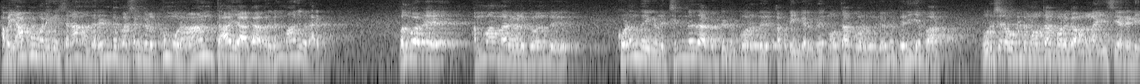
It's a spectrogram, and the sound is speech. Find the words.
அப்போ யாக்கூப் அலைஹிஸ்ஸலாம் அந்த ரெண்டு பசங்களுக்கும் ஒரு ஆண் தாயாக அவர்கள் மாறுகிறார்கள். பொதுவாகவே அம்மாமார்களுக்கு வந்து குழந்தைகளை சின்னதாக விட்டுட்டு போகிறது அப்படிங்கிறது மௌத்தா போகிறதுங்கிறது பெரிய பாரம். புருஷனை விட்டுட்டு மௌத்தா போகிறதுக்கு அவங்கெல்லாம் ஈஸியாக ரெடி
